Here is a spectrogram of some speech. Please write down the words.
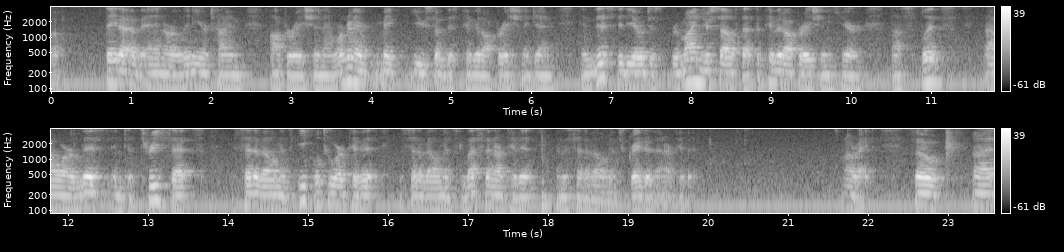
a, a theta of n or a linear time operation and we're going to make use of this pivot operation again in this video. Just remind yourself that the pivot operation here uh, splits our list into three sets the set of elements equal to our pivot the set of elements less than our pivot and the set of elements greater than our pivot. Alright so uh,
